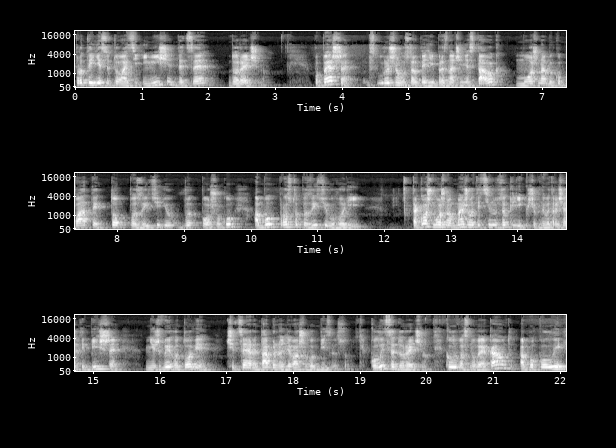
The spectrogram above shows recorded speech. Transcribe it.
Проте є ситуації і ніші, де це доречно. По-перше, в ручному стратегії призначення ставок можна викупати топ-позицію в пошуку або просто позицію вгорі. Також можна обмежувати ціну за клік, щоб не витрачати більше, ніж ви готові, чи це рентабельно для вашого бізнесу. Коли це доречно, коли у вас новий аккаунт, або коли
